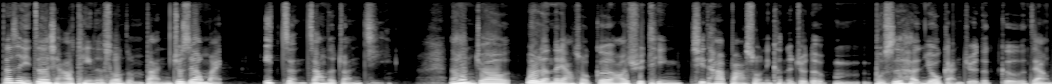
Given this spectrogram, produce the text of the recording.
但是你真的想要听的时候怎么办？你就是要买一整张的专辑。然后你就要为了那两首歌，然后去听其他八首你可能觉得嗯不是很有感觉的歌，这样。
